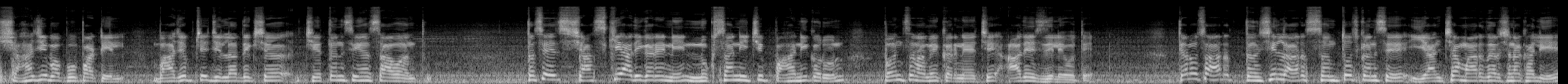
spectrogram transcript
शहाजी बापू पाटील भाजपचे जिल्हाध्यक्ष चेतनसिंह सावंत तसेच शासकीय अधिकाऱ्यांनी नुकसानीची पाहणी करून पंचनामे करण्याचे आदेश दिले होते. त्यानुसार तहसीलदार संतोष कनसे यांच्या मार्गदर्शनाखाली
